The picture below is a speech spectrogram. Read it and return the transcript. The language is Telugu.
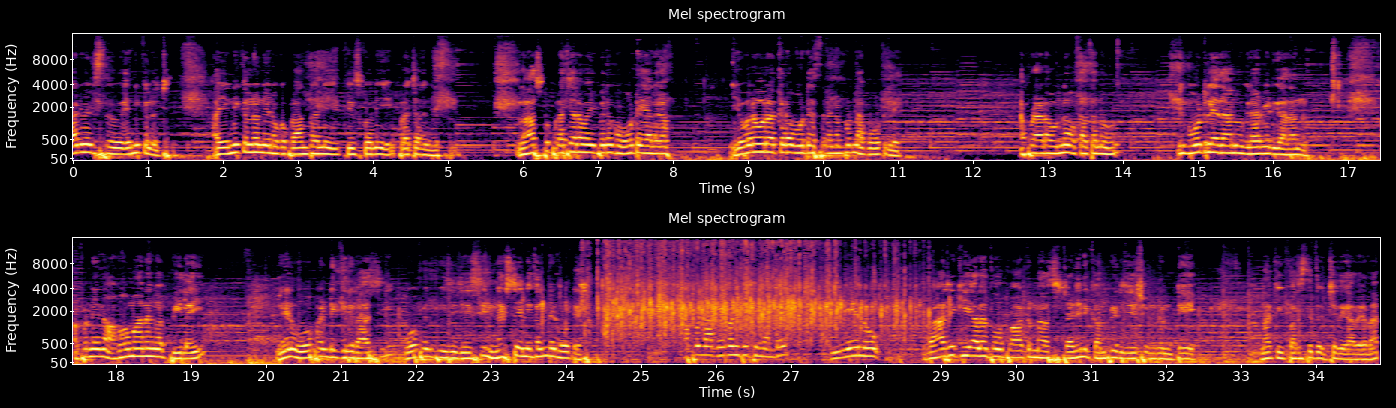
గ్రాడ్యుయేట్స్ ఎన్నికలు వచ్చాయి ఆ ఎన్నికల్లో నేను ఒక ప్రాంతాన్ని తీసుకొని ప్రచారం చేస్తున్నాను లాస్ట్ ప్రచారం అయిపోయినాక ఓటు వేయాలిగా ఎవరెవరు అక్కడ ఓటేస్తారన్నప్పుడు నాకు ఓటు లేదు. అప్పుడు ఆడ ఉన్న ఒక అతను నీకు ఓటు లేదా? నువ్వు గ్రాడ్యుయేట్ కాదా? అన్న అప్పుడు నేను అవమానంగా ఫీల్ అయ్యి నేను ఓపెన్ డిగ్రీ రాసి ఓపెన్ పీజీ చేసి నెక్స్ట్ ఎన్నికలు నేను ఓటేసాను అప్పుడు నాకు ఏమనిపించిందంటే నేను రాజకీయాలతో పాటు నా స్టడీని కంప్లీట్ చేసి ఉంటుంటే నాకు ఈ పరిస్థితి వచ్చేది కాదు కదా.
